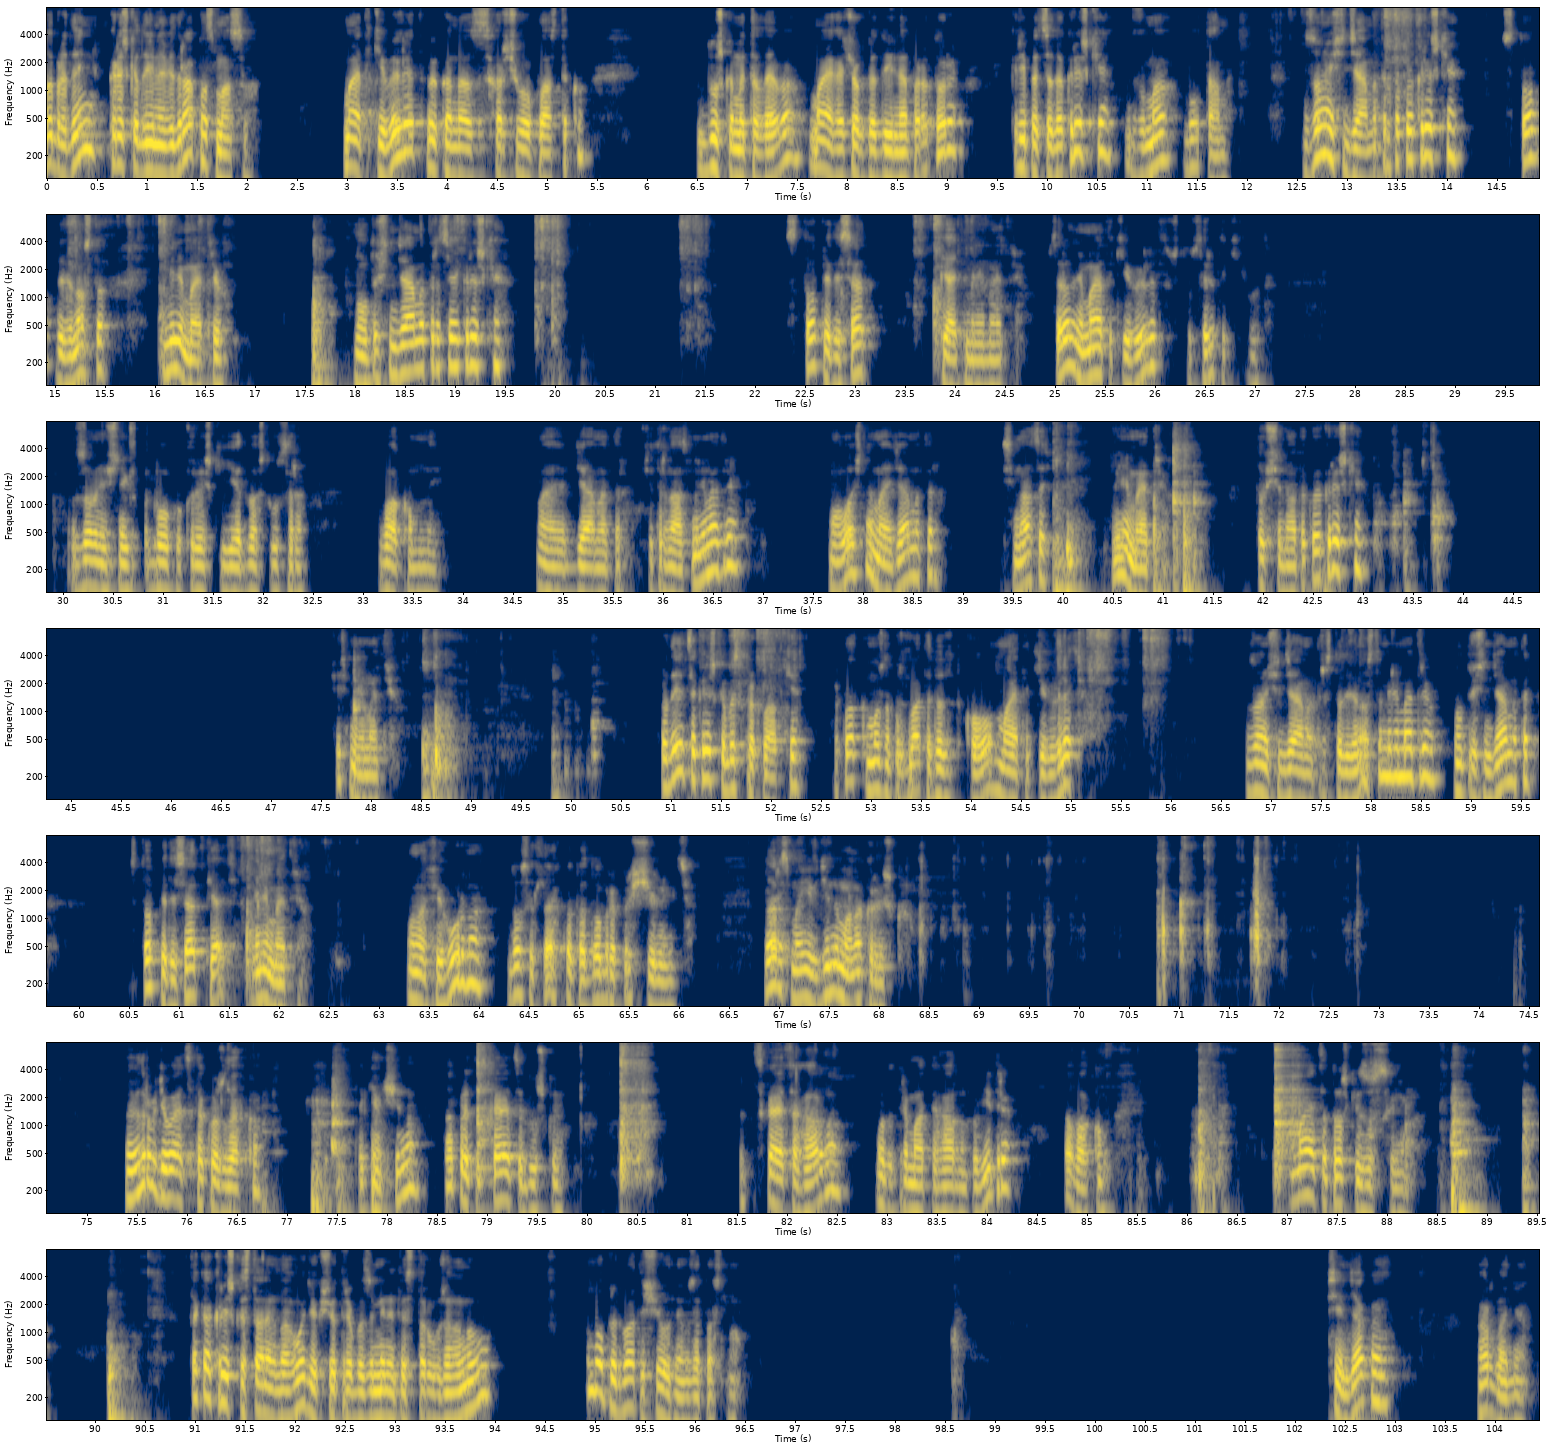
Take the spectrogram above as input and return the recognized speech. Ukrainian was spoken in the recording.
Добрий день, кришка доїльного відра пластмасова. Має такий вигляд, виконана з харчового пластику. Дужка металева, має гачок для доїльної апаратури, кріпиться до кришки двома болтами. Зовнішній діаметр такої кришки 190 мм. Внутрішній діаметр цієї кришки 155 мм. Всередині має такий вигляд, штуцери такі от. З зовнішнього боку кришки є два штуцера вакуумний. Має діаметр 14 мм. Молочний має діаметр 18 мм. Товщина такої кришки 6 мм. Продається кришка без прокладки. Прокладку можна придбати додатково, має такий вигляд. Зовнішній діаметр 190 мм, внутрішній діаметр 155 мм. Вона фігурна, досить легко та добре прищільнюється. Зараз ми її вдінемо на кришку. На відро вдівається також легко, таким чином, та притискається дужкою. Притискається гарно, буде тримати гарно повітря та вакуум. Мається трошки зусилля. Така кришка стане в нагоді, якщо треба замінити стару вже на нову, або придбати ще одну запасну. Всім дякую. Гарного дня.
